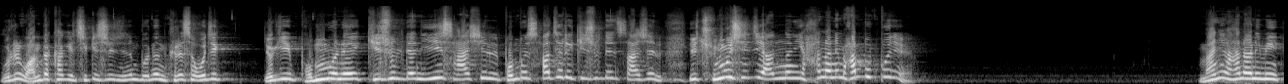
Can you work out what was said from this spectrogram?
우리를 완벽하게 있는 분은 그래서 오직 여기 본문에 기술된 이 사실, 본문 사절에 기술된 사실, 이 주무시지 않는 이 하나님 한 분뿐이에요. 만약 하나님이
